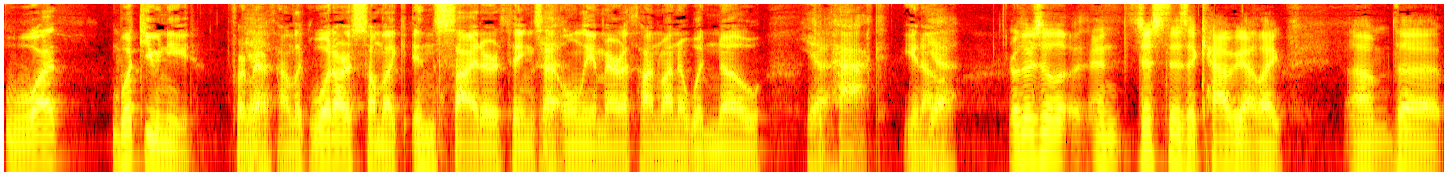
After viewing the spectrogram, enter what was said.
what what do you need for a Yeah. marathon? Like what are some like insider things that only a marathon runner would know Yeah. to pack? You know? yeah, Or there's a and just as a caveat, like um, the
